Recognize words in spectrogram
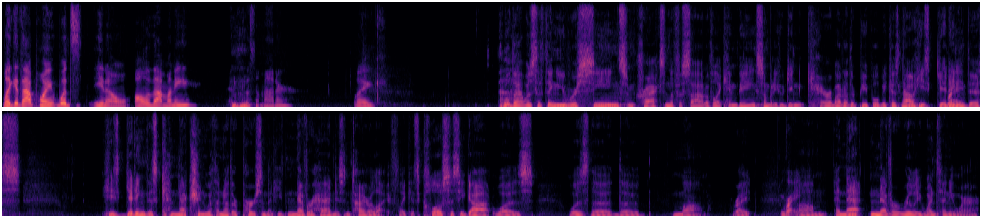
like at that point, what's you know, all of that money? It Mhm. doesn't matter. Like Well, that was the thing. You were seeing some cracks in the facade of like him being somebody who didn't care about other people because now he's getting Right. this he's getting this connection with another person that he's never had in his entire life. Like as close as he got was was the the mom, right? right. Um, and that never really went anywhere.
